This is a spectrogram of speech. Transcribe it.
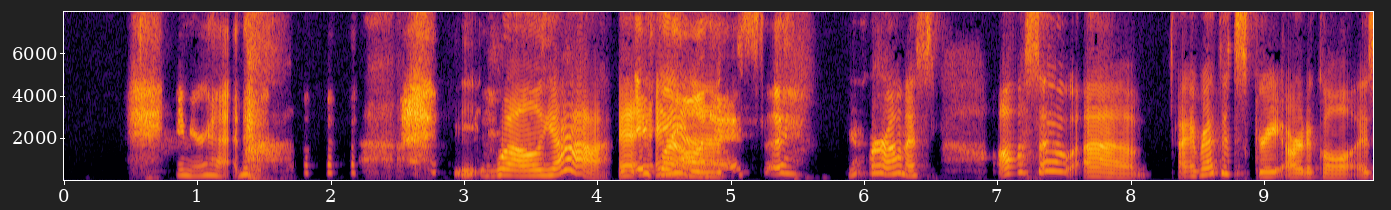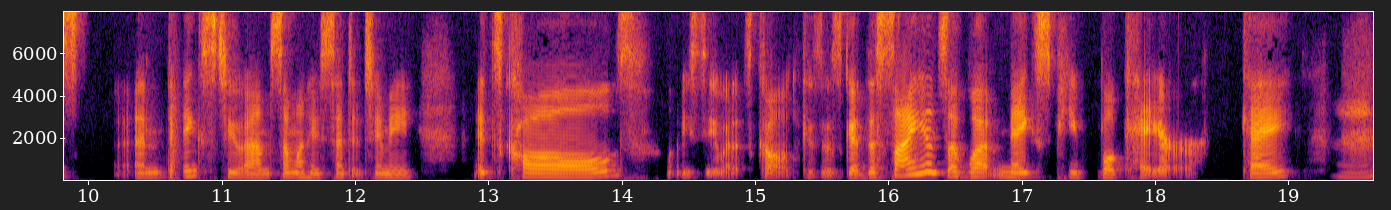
in your head. well, yeah. If we're honest. If we're honest. Also, uh, I read this great article, is, and thanks to um, someone who sent it to me. It's called, let me see what it's called because it's good. The Science of What Makes People Care. Okay. Mm-hmm.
